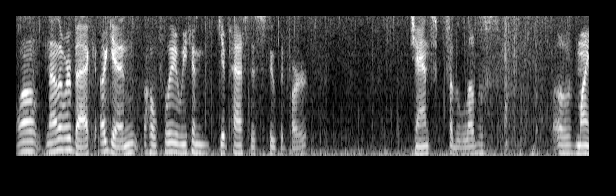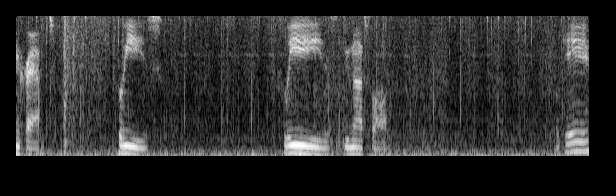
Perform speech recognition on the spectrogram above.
Well, now that we're back again, hopefully we can get past this stupid part. Chance, for the love of, of Minecraft, please, please do not fall. Okay.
